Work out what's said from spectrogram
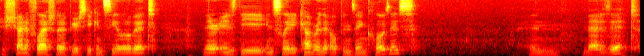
just shine a flashlight up here so you can see a little bit. There is the insulated cover that opens and closes. And that is it.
